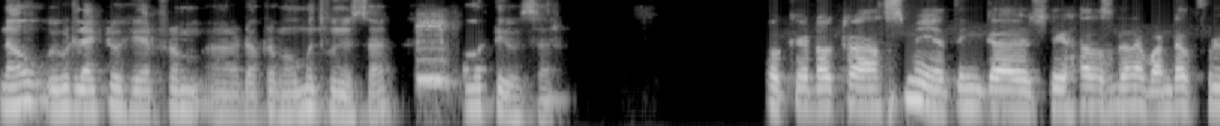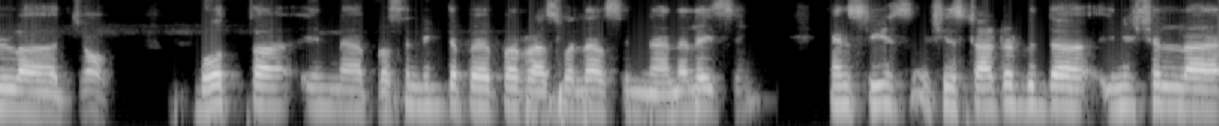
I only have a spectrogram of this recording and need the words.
Now we would like to hear from uh, Dr. Muhammed Kunju sir. Over to you, sir. Okay, Dr. Azmi, I think uh, she has done a wonderful uh, job, both uh, in uh, presenting the paper as well as in analyzing. And she's, she started with the initial uh,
